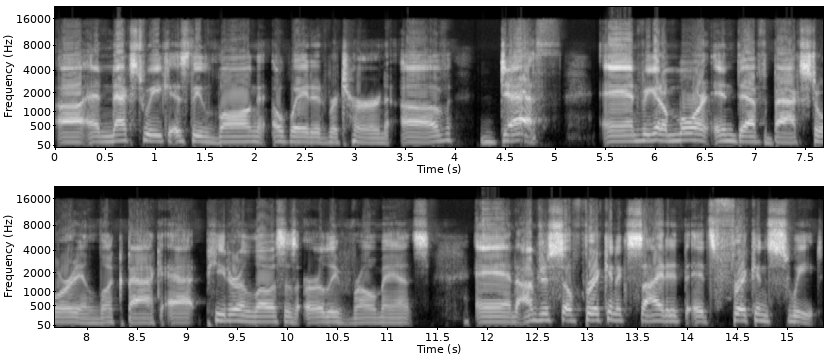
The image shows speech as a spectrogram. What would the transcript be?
Uh, and next week is the long awaited return of Death. And we get a more in depth backstory and look back at Peter and Lois's early romance. And I'm just so freaking excited. It's freaking sweet.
